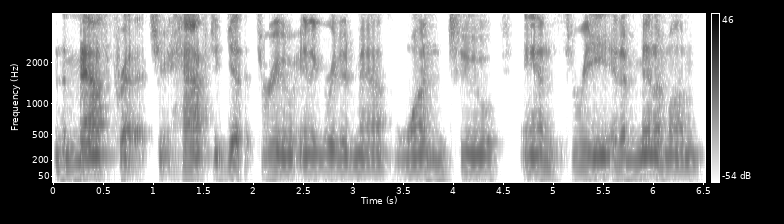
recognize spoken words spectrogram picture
the math credits, you have to get through integrated math one, two, and three at a minimum.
